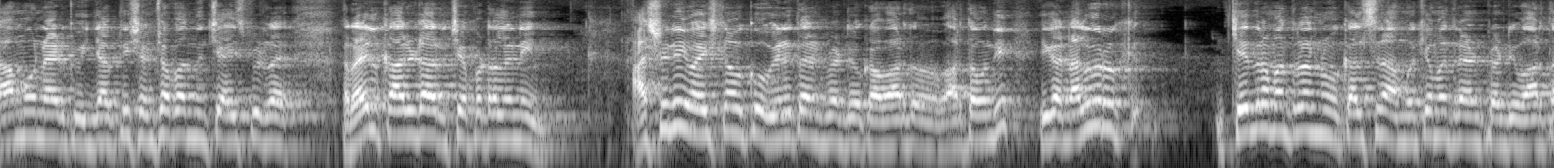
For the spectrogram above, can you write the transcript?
రామ్మోహన్ నాయుడుకు విజ్ఞప్తి శంషాబాద్ నుంచి హైస్పీడ్ రైల్ రైలు కారిడార్ చేపట్టాలని అశ్విని వైష్ణవ్కు వినతైనటువంటి ఒక వార్త వార్త ఉంది. ఇక నలుగురు కేంద్ర మంత్రులను కలిసిన ముఖ్యమంత్రి అయినటువంటి వార్త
